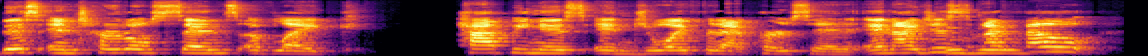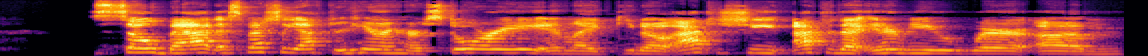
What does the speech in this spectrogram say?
this internal sense of like happiness and joy for that person. And I just I Mhm. felt so bad, especially after hearing her story and like, you know, after she after that interview where um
